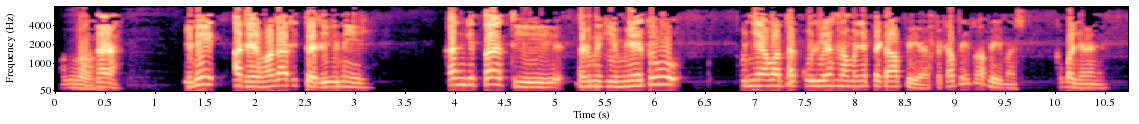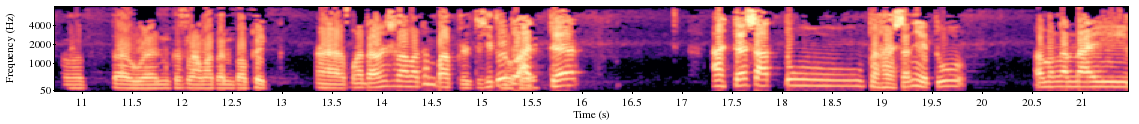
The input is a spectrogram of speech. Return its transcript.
Ah. Nah ini ada yang menarik dari ini. Kan kita di teknik kimia itu punya mata kuliah namanya PKP ya. PKP itu apa ya mas? Kepanjangannya? pengetahuan keselamatan pabrik. Nah, pengetahuan keselamatan pabrik. Di situ tuh Oke. ada ada satu bahasan yaitu eh, mengenai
